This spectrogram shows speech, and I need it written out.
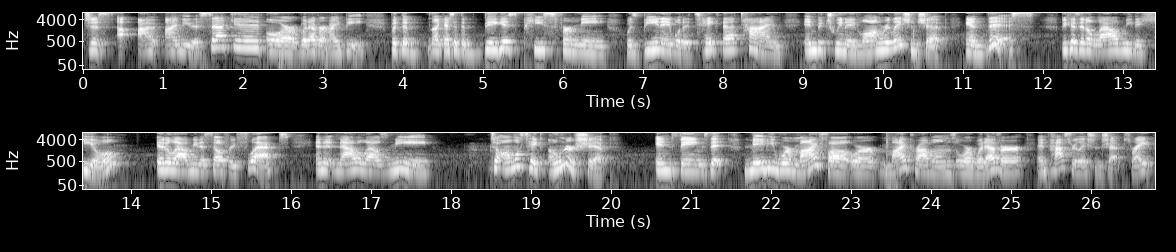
just I, I need a second or whatever it might be. But the like i said the biggest piece for me was being able to take that time in between a long relationship and this because it allowed me to heal it allowed me to self-reflect and it now allows me to almost take ownership in things that maybe were my fault or my problems or whatever in past relationships, right?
